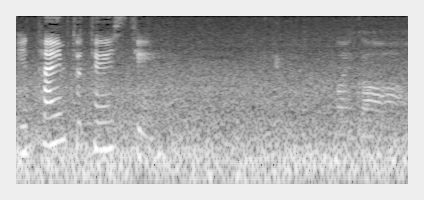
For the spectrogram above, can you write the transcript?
It's time to taste it. Oh my god.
